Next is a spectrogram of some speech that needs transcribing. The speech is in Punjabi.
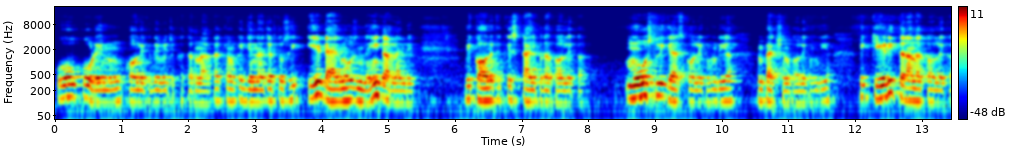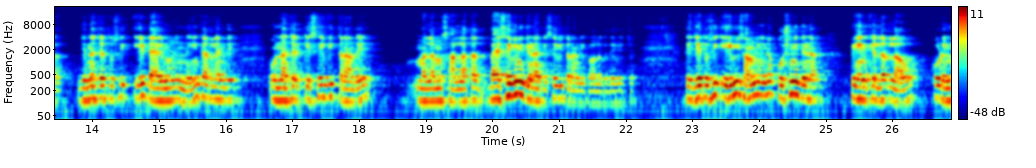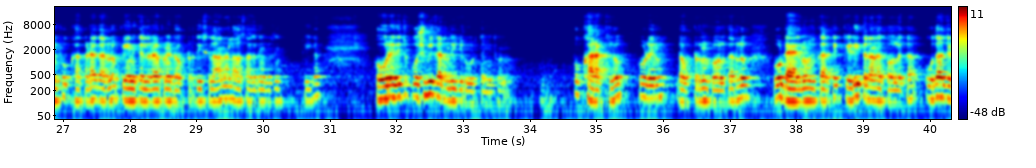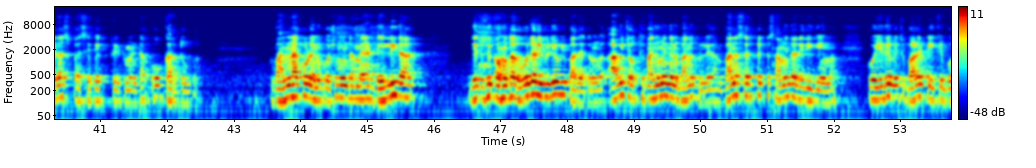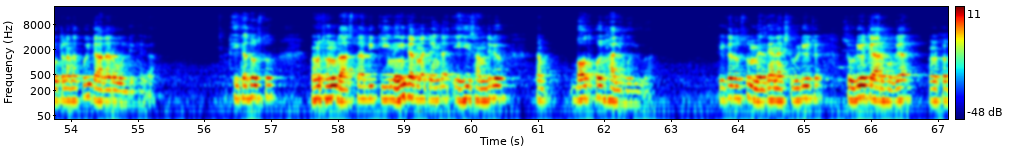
ਉਹ ਘੋੜੇ ਨੂੰ ਕੋਲਿਕ ਦੇ ਵਿੱਚ ਖਤਰਨਾਕ ਹੈ ਕਿਉਂਕਿ ਜਿੰਨਾ ਚਿਰ ਤੁਸੀਂ ਇਹ ਡਾਇਗਨੋਜ਼ ਨਹੀਂ ਕਰ ਲੈਂਦੇ ਵੀ ਕੋਲਿਕ ਕਿਸ ਟਾਈਪ ਦਾ ਕੋਲਿਕ ਆ ਮੋਸਟਲੀ ਗੈਸ ਕੋਲਿਕ ਹੁੰਦੀ ਆ ਇੰਫੈਕਸ਼ਨ ਕੋਲਿਕ ਹੁੰਦੀ ਆ, ਵੀ ਕਿਹੜੀ ਤਰ੍ਹਾਂ ਦਾ ਕੋਲਿਕ ਆ, ਜਿੰਨਾ ਚਿਰ ਤੁਸੀਂ ਇਹ ਡਾਇਗਨੋਜ਼ ਨਹੀਂ ਕਰ ਲੈਂਦੇ ਉਨਾ ਚਿਰ ਕਿਸੇ ਵੀ ਤਰ੍ਹਾਂ ਦੇ ਮਤਲਬ ਮਸਾਲਾ ਤਾਂ ਵੈਸੇ ਵੀ ਨਹੀਂ ਦੇਣਾ ਕਿਸੇ ਵੀ ਤਰ੍ਹਾਂ ਦੀ ਕੋਲਿਕ ਦੇ ਵਿੱਚ। ਤੇ ਜੇ ਤੁਸੀਂ ਇਹ ਵੀ ਸਮਝੋਗੇ ਨਾ ਕੁਝ ਨਹੀਂ ਦੇਣਾ ਪੇਨ ਕਿਲਰ ਲਾਓ, ਘੋੜੇ ਨੂੰ ਭੁੱਖਾ ਖੜਾ ਕਰ ਲਓ ਪੇਨ ਕਿਲਰ ਆਪਣੇ ਡਾਕਟਰ ਦੀ ਸਲਾਹ ਨਾਲ ਲਾ ਸਕਦੇ ਹੋ ਤੁਸੀਂ, ਠੀਕ ਆ? ਹੋਰ ਇਹਦੇ 'ਚ ਕੁਝ ਵੀ ਕਰਨ ਦੀ ਜ਼ਰੂਰਤ ਨਹੀਂ ਤੁਹਾਨੂੰ। ਭੁੱਖਾ ਰੱਖ ਲਓ ਘੋੜੇ ਨੂੰ ਡਾਕਟਰ ਨੂੰ ਕਾਲ ਕਰ ਲਓ, ਉਹ ਡਾਇਗਨੋਜ਼ ਕਰਕੇ ਕਿਹੜੀ ਤਰ੍ਹਾਂ ਦਾ ਕੋਲਿਕ ਆ ਉਹਦਾ ਜਿਹੜਾ ਸਪੈਸੀਫਿਕ ਟ੍ਰੀਟਮੈਂਟ ਆ, ਉਹ ਕਰ ਦੂਗਾ ਬੰਨਣਾ ਘੋੜੇ ਨੂੰ ਕੁਝ ਨਹੀਂ ਹੁੰਦਾ, ਮੇਰਾ ਡੇਲੀ ਦਾ, ਜੇ ਤੁਸੀਂ ਕਹੋ ਤਾਂ ਰੋਜ਼ ਵਾਲੀ ਵੀਡੀਓ ਵੀ ਪਾ ਦਿਆ ਕਰੂੰਗਾ। ਆ ਵੀ ਚੌਥੇ ਪੰਜਵੇਂ ਦਿਨ ਬੰਨ ਖੁੱਲਿਆ ਬੰਨ ਸਿਰਫ ਇੱਕ ਸਮਝਦਾਰੀ ਦੀ ਗੇਮ ਆ। ਕੋਈ ਇਹਦੇ ਵਿੱਚ ਬਾਹਲੇ ਟੀਕੇ ਬੋਤਲਾਂ ਦਾ ਕੋਈ ਜ਼ਿਆਦਾ ਰੋਲ ਨਹੀਂ ਹੈਗਾ। ਠੀਕ ਹੈ ਦੋਸਤੋ, ਹੁਣ ਤੁਹਾਨੂੰ ਦੱਸਤਾ ਵੀ ਕੀ ਨਹੀਂ ਕਰਨਾ ਚਾਹੀਦਾ, ਇਹੀ ਸਮਝ ਲਿਓ, ਤਾਂ ਬਹੁਤ ਕੁਝ ਹੱਲ ਹੋ ਜਾਊਗਾ। ਠੀਕ ਹੈ ਦੋਸਤੋ, ਮਿਲਦੇ ਆ ਨੈਕਸਟ ਵੀਡੀਓ 'ਚ। ਸਟੂਡੀਓ ਤਿਆਰ ਹੋ ਗਿਆ, ਹੁਣ ਆਪਾਂ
